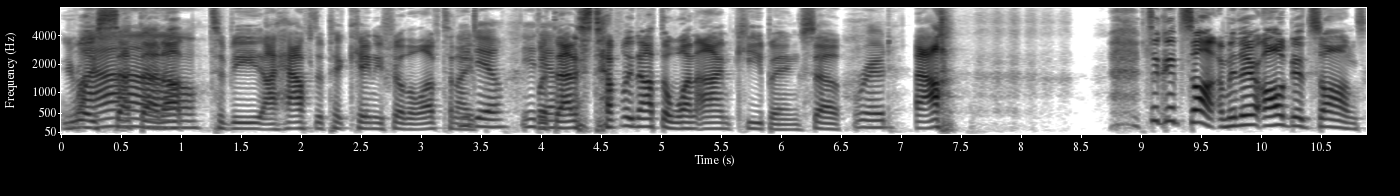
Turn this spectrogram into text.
You wow. really set that up to be I have to pick Can You Feel the Love Tonight. You do. You but do. that is definitely not the one I'm keeping. So rude. Al, it's a good song. I mean, they're all good songs.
